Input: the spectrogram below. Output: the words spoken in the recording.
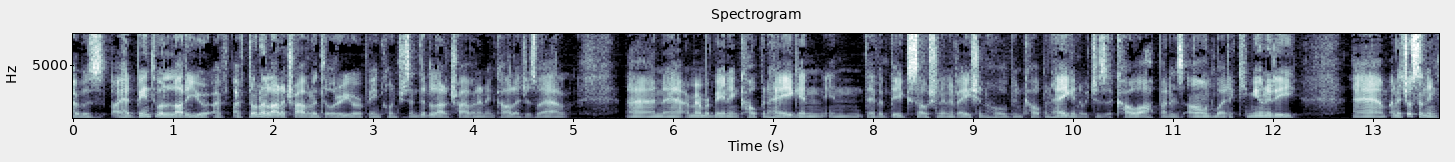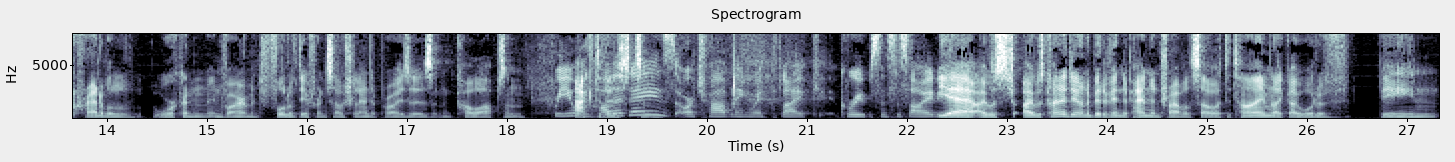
I was I had been to a lot of Europe. I've I've done a lot of traveling to other European countries and did a lot of traveling in college as well. And uh, I remember being in Copenhagen. In they have a big social innovation hub in Copenhagen, which is a co-op and is owned by the community. Um, and it's just an incredible working environment full of different social enterprises and co-ops and Were you on activists and- holidays or traveling with like groups and societies? yeah. I was I was kind of doing a bit of independent travel. So at the time, like I would have been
